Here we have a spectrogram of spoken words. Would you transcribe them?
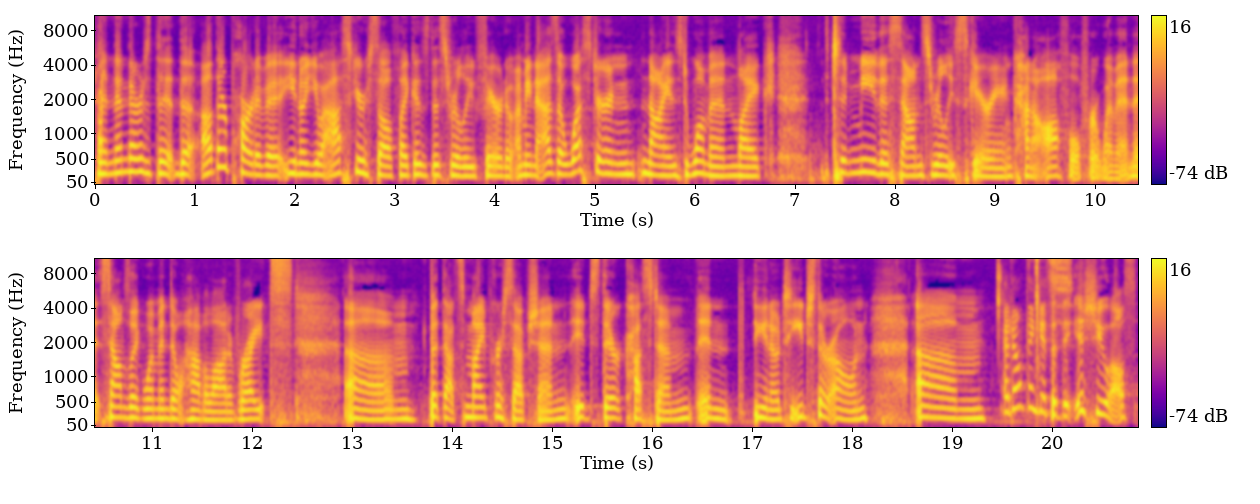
and then there's the the other part of it you know you ask yourself like is this really fair to i mean as a westernized woman like to me this sounds really scary and kind of awful for women it sounds like women don't have a lot of rights um, but that's my perception. It's their custom, and you know, to each their own. Um, I don't think it's. But the issue also.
